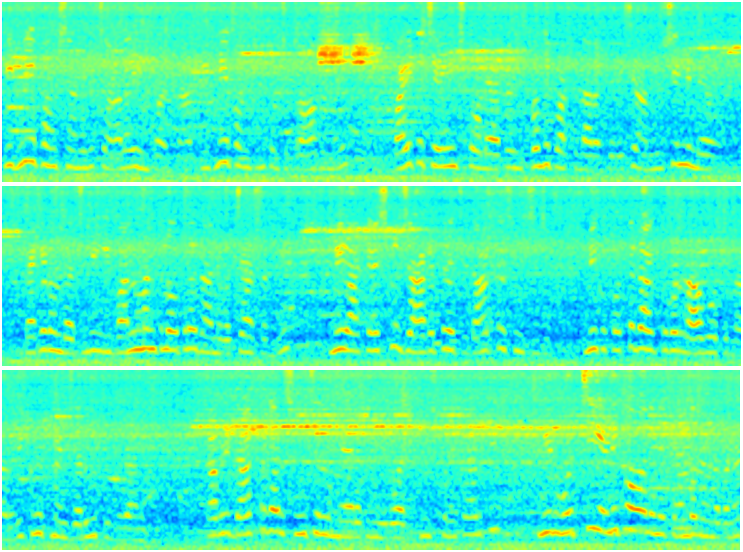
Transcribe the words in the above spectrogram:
కిడ్నీ ఫంక్షన్ అనేది చాలా ఇంపార్టెంట్. ఆ కిడ్నీ ఫంక్షన్ కొంచెం ప్రాబ్లమ్ బయట చేయించుకోలేక ఇబ్బంది పడుతున్నారని తెలిసి ఆ మిషన్ని మేము పెట్టడం వచ్చింది ఈ వన్ మంత్ లోపల దాన్ని వచ్చేస్తుంది. మీరు ఆ టెస్టులు జాగ్రత్తగా డాక్టర్ సూచించి మీకు కొత్త డాక్టర్ కూడా రాబోతున్నారు. రిక్రూట్మెంట్ జరుగుతుంది దానికి. కాబట్టి డాక్టర్ గారి సూచనల మేరకు మీరు అది తీసుకునే కాబట్టి మీరు వచ్చి వెళ్ళిపోవాలనే తొందరలు ఉండకుండా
